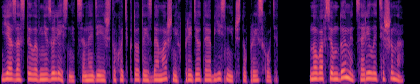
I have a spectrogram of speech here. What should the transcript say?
Я застыла внизу лестницы, надеясь, что хоть кто-то из домашних придет и объяснит, что происходит. Но во всем доме царила тишина,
